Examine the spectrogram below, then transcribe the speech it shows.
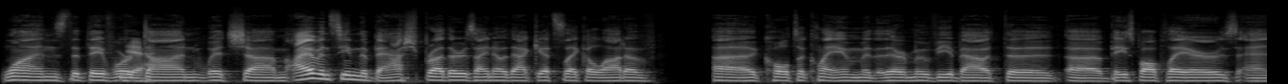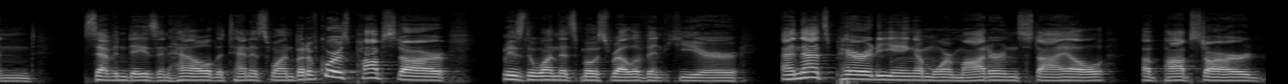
ones that they've worked Yeah. on, which um, I haven't seen the Bash Brothers. I know that gets like a lot of uh, cult acclaim. Their movie about the uh, baseball players and Seven Days in Hell, the tennis one. But of course, Popstar is the one that's most relevant here. And that's parodying a more modern style of pop star.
